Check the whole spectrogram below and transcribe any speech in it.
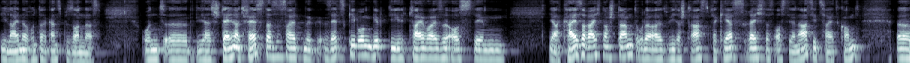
die leiden darunter ganz besonders. Und äh, wir stellen halt fest, dass es halt eine Gesetzgebung gibt, die teilweise aus dem ja, Kaiserreich noch stammt oder halt wie das Straßenverkehrsrecht, das aus der Nazizeit kommt, äh,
